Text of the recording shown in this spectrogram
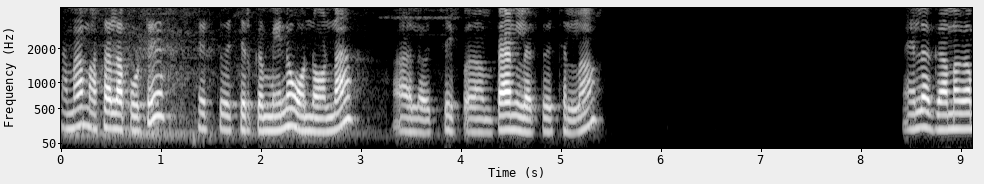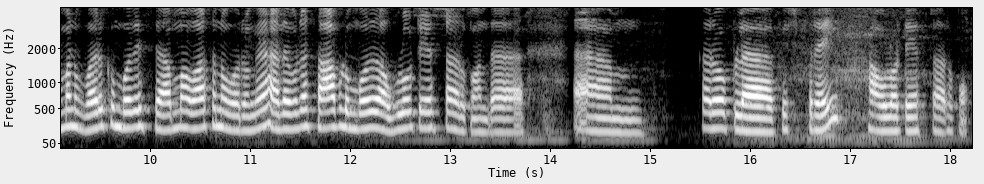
நம்ம மசாலா போட்டு எடுத்து வச்சுருக்க மீனை ஒன்று ஒன்றா அதில் வச்சு இப்போ பேனில் எடுத்து வச்சிடலாம். நல்லா கம கமன்னு வறுக்கும் போதே செம்ம வாசனை வருங்க. அதை விட சாப்பிடும்போது அவ்வளோ டேஸ்ட்டாக இருக்கும் அந்த கருவேப்பிலை ஃபிஷ் ஃப்ரை அவ்வளோ டேஸ்ட்டாக இருக்கும்.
